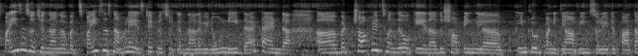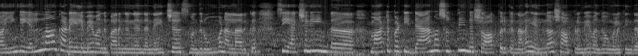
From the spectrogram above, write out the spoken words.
ஸ்பைசஸ் வச்சுருந்தாங்க. பட் ஸ்பைசஸ் நம்மளே எஸ்டேட் வச்சுருக்கிறதுனால we don't need that and but chocolates வந்து ஓகே ஏதாவது ஷாப்பிங்கில் இன்க்ளூட் பண்ணிக்கலாம் அப்படின்னு சொல்லிட்டு பார்த்தா இங்கே எல்லா கடையிலுமே வந்து பாருங்கங்க இந்த நேச்சர்ஸ் வந்து ரொம்ப நல்லாயிருக்கு சி ஆக்சுவலி இந்த காட்டுப்பட்டி டேமை சுற்றி இந்த ஷாப் இருக்கிறதுனால எல்லா ஷாப்லையுமே வந்து உங்களுக்கு இந்த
